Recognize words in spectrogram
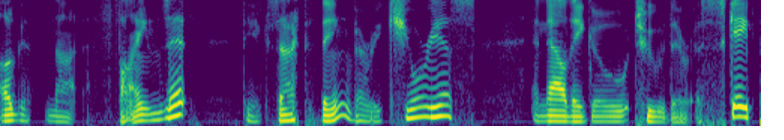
Ugnaught finds it. The exact thing. Very curious and now they go to their escape.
